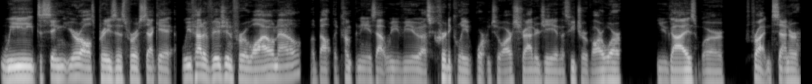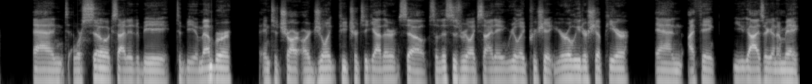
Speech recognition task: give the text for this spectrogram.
we, to sing your all's praises for a second, we've had a vision for a while now about the companies that we view as critically important to our strategy and the future of our work. You guys were front and center and we're so excited to be, to be a member and to chart our joint future together. So, so this is really exciting. Really appreciate your leadership here. And I think you guys are going to make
